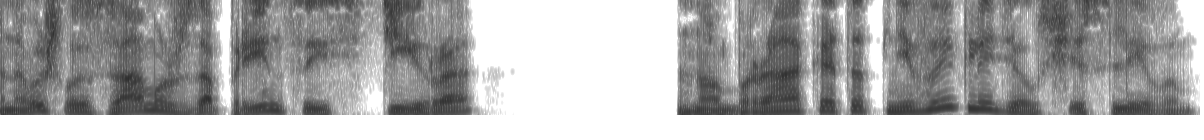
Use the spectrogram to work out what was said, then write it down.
Она вышла замуж за принца из Тира. Но брак этот не выглядел счастливым.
